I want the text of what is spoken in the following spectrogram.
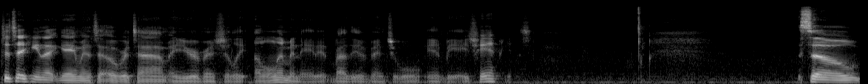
to taking that game into overtime and you're eventually eliminated by the eventual NBA champions. So,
